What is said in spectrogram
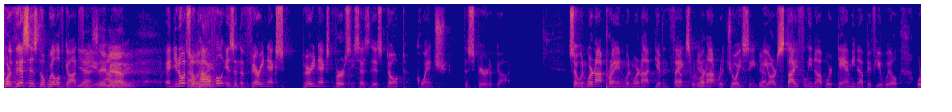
For this is the will of God Yes. for you. Amen. Hallelujah. And you know what's so powerful is in the very next very next verse he says this, don't quench the spirit of God. So when we're not praying, when we're not giving thanks, when yep. we're not rejoicing, we are stifling up, we're damming up if you will, we're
